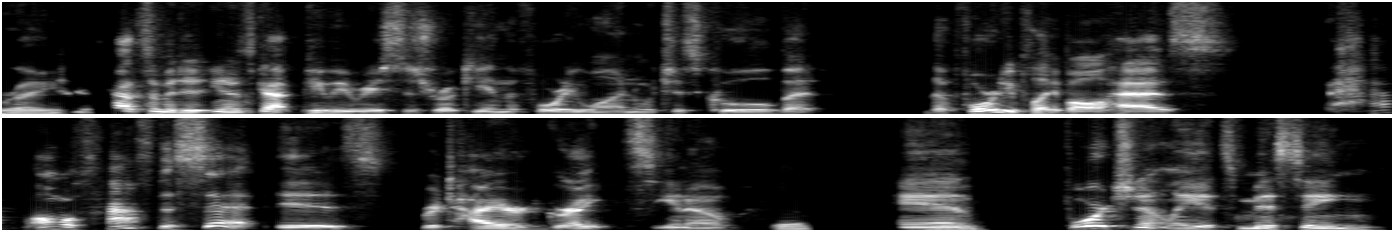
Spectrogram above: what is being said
Right. It's got some, you know, it's got Pee Wee Reese's rookie in the 41, which is cool, but the 40 play ball has half, almost half the set is retired greats, you know, yep. and yep. Fortunately, it's missing.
